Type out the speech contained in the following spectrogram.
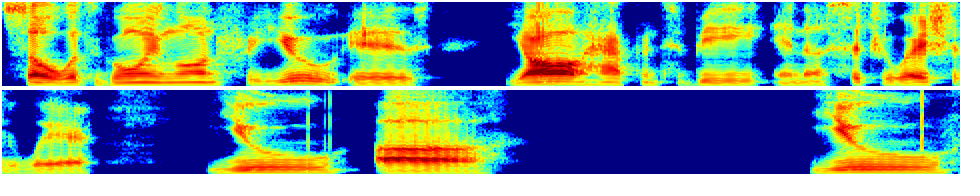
So what's going on for you is y'all happen to be in a situation where you uh you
